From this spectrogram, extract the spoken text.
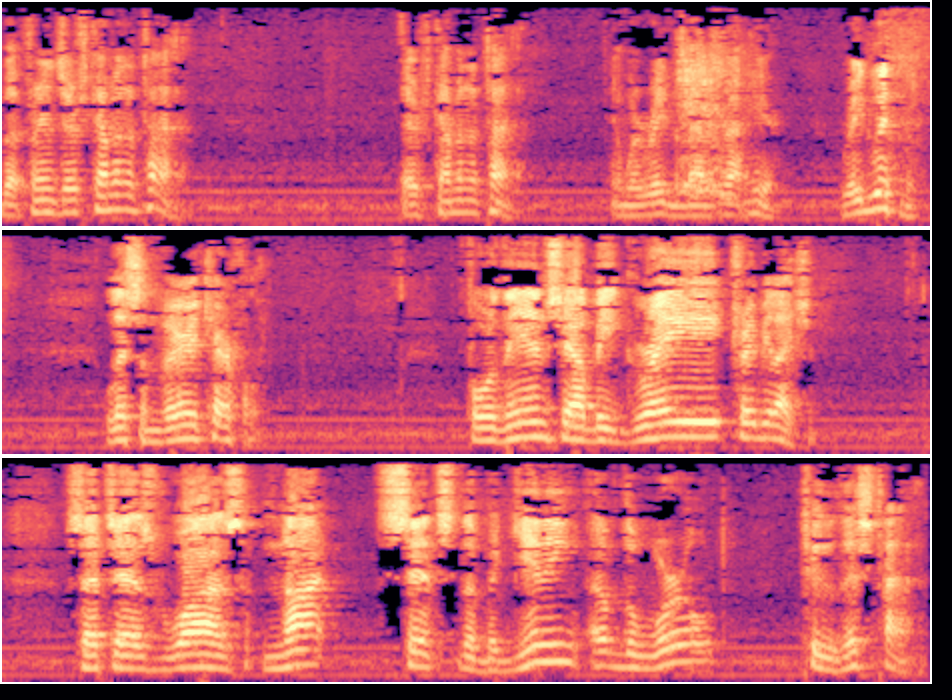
But friends, there's coming a time. There's coming a time. And we're reading about it right here. Read with me. Listen very carefully. For then shall be great tribulation, such as was not since the beginning of the world to this time.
